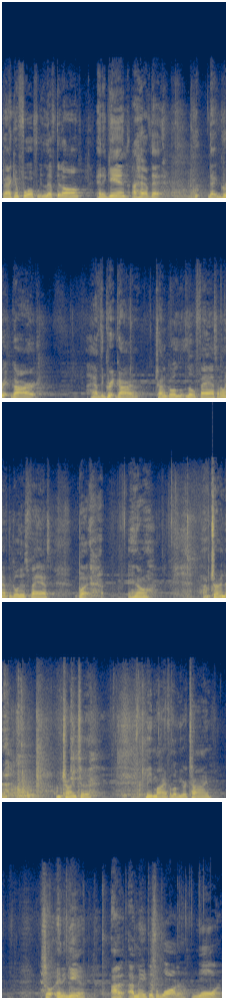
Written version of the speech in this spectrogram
back and forth. We lift it off. And again, I have that, that grit guard. I have the grit guard I'm trying to go a little fast. I don't have to go this fast, but you know, I'm trying to, I'm trying to be mindful of your time. So, and again, I, I made this water warm.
